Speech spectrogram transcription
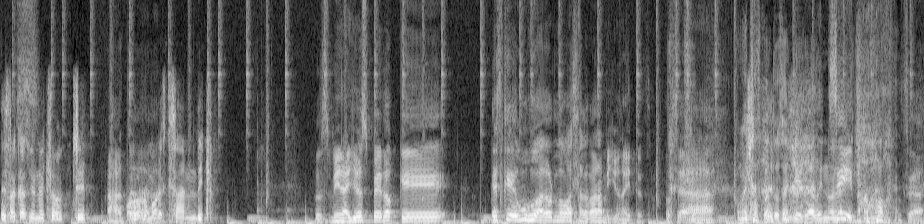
Está casi un hecho, sí, Ajá, por los rumores que se han dicho. Pues mira, yo espero que. Es que un jugador no va a salvar a mi United. O sea. ¿No manches cuántos han llegado y no le han sí, hecho no. nada? O sea.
